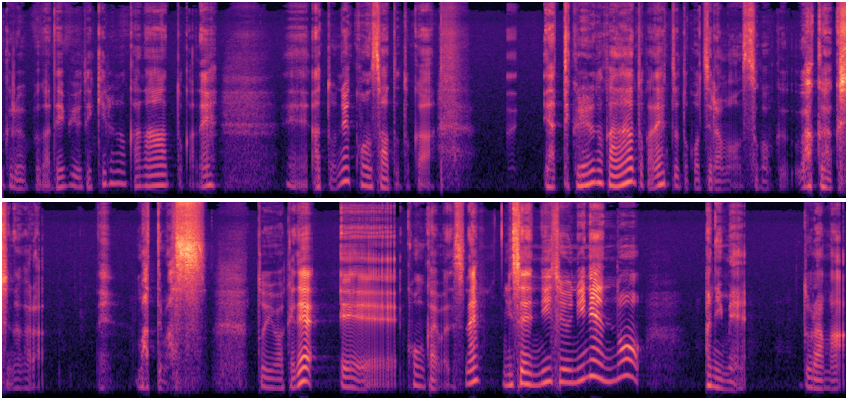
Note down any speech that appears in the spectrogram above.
グループがデビューできるのかなとかねえー、あとねコンサートとかやってくれるのかなとかねちょっとこちらもすごくワクワクしながら、ね、待ってます。というわけで、えー、今回はですね2022年のアニメドラマ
